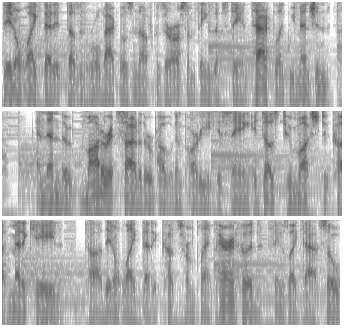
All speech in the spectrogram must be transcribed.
They don't like that it doesn't roll back those enough because there are some things that stay intact, like we mentioned. And then the moderate side of the Republican Party is saying it does too much to cut Medicaid. Uh, they don't like that it cuts from Planned Parenthood, things like that. So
